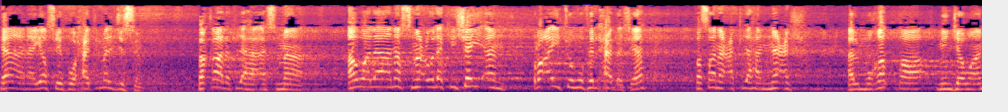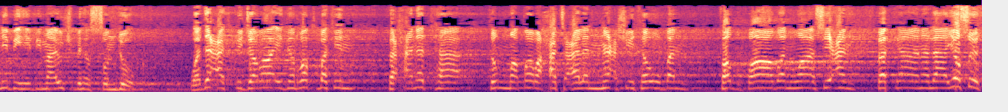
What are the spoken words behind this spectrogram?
كان يصف حجم الجسم. فقالت لها أسماء أولا نصنع لك شيئا؟ رأيته في الحبشة فصنعت لها النعش المغطى من جوانبه بما يشبه الصندوق ودعت بجرائد رطبة فحنتها ثم طرحت على النعش ثوبا فضفاضا واسعا فكان لا يصف.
